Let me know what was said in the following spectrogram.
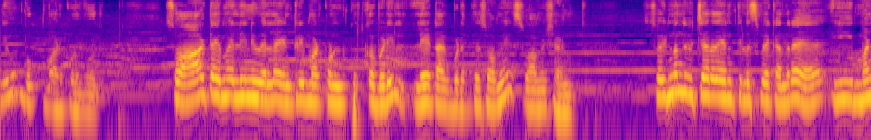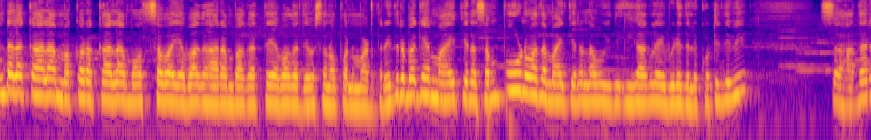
ನೀವು ಬುಕ್ ಮಾಡ್ಕೊಳ್ಬೋದು. ಸೊ ಆ ಟೈಮಲ್ಲಿ ನೀವೆಲ್ಲ ಎಂಟ್ರಿ ಮಾಡ್ಕೊಂಡು ಕುತ್ಕೋಬೇಡಿ. ಲೇಟ್ ಆಗಿಬಿಡುತ್ತೆ ಸ್ವಾಮಿ. ಸ್ವಾಮಿ ಶರಣ್. ಸೊ ಇನ್ನೊಂದು ವಿಚಾರ ಏನು ತಿಳಿಸ್ಬೇಕಂದ್ರೆ, ಈ ಮಂಡಲ ಕಾಲ, ಮಕರ ಕಾಲ, ಮಹೋತ್ಸವ ಯಾವಾಗ ಆರಂಭ ಆಗುತ್ತೆ, ಯಾವಾಗ ದೇವಸ್ಥಾನ ಓಪನ್ ಮಾಡ್ತಾರೆ, ಇದ್ರ ಬಗ್ಗೆ ಮಾಹಿತಿಯನ್ನು ಸಂಪೂರ್ಣವಾದ ಮಾಹಿತಿಯನ್ನು ನಾವು ಇದು ಈಗಾಗಲೇ ವಿಡಿಯೋದಲ್ಲಿ ಕೊಟ್ಟಿದ್ದೀವಿ. ಸೊ ಅದರ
